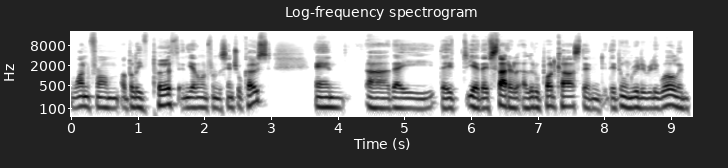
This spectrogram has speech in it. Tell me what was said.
one from I believe Perth and the other one from the Central Coast, and uh, they they yeah they've started a little podcast and they're doing really really well. And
